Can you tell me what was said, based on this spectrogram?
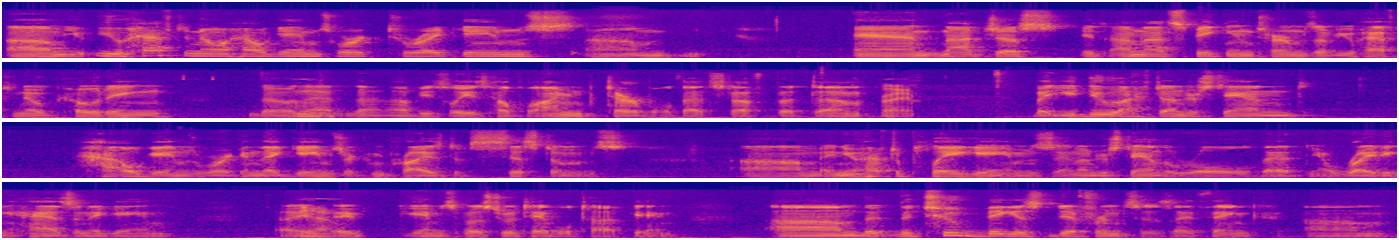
Um, you, you have to know how games work to write games, um, and not just. It, I'm not speaking in terms of you have to know coding, though that, that obviously is helpful. I'm terrible at that stuff, but um, Right. but you do have to understand how games work and that games are comprised of systems. Um, and you have to play games and understand the role that you know writing has in a game, a, Yeah. a game as opposed to a tabletop game. Um, the the two biggest differences, I think, um,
